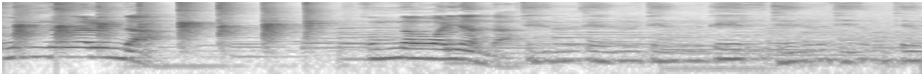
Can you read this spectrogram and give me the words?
こんななるんだ。こんな終わりなんだ。てんてんてんてれてんてんてん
